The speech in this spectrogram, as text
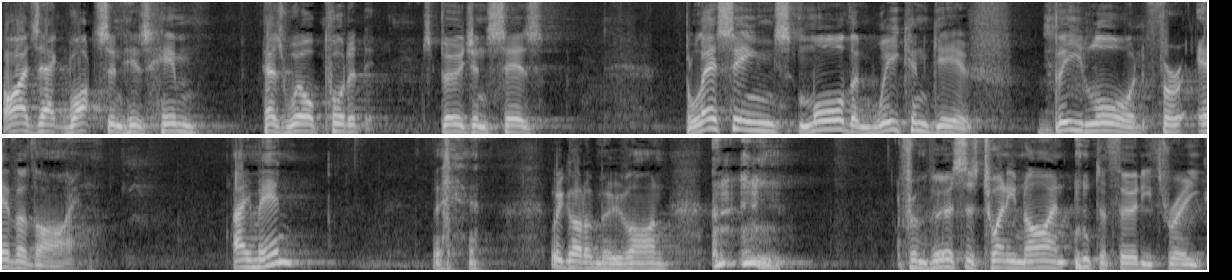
Isaac Watts in his hymn has well put it. Spurgeon says, Blessings more than we can give, be Lord forever thine. Amen? We've got to move on. From verses 29 to 33,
